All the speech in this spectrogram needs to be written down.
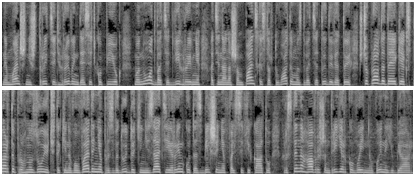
не менш ніж 30 гривень 10 копійок, вино – 22 гривні, а ціна на шампанське стартуватиме з 29. Щоправда, деякі експерти прогнозують, такі нововведення призведуть до тінізації ринку та збільшення фальсифікату. Христина Гавриш, Андрій Ярковий. Новини ЮБІАР.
